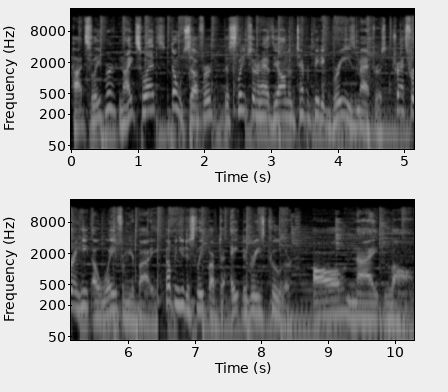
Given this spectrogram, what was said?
Hot sleeper? Night sweats? Don't suffer. The Sleep Center has the all new Tempur-Pedic Breeze mattress, transferring heat away from your body, helping you to sleep up to 8 degrees cooler all night long.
